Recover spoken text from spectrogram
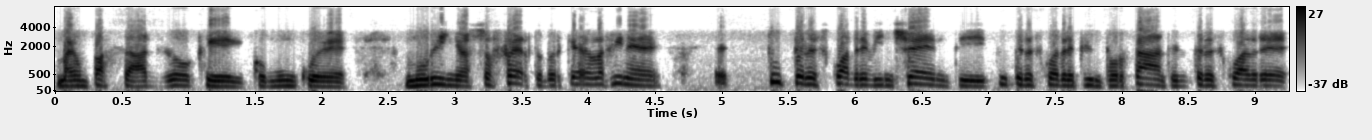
ma è un passaggio che comunque Mourinho ha sofferto perché alla fine eh, tutte le squadre vincenti, tutte le squadre più importanti, tutte le squadre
